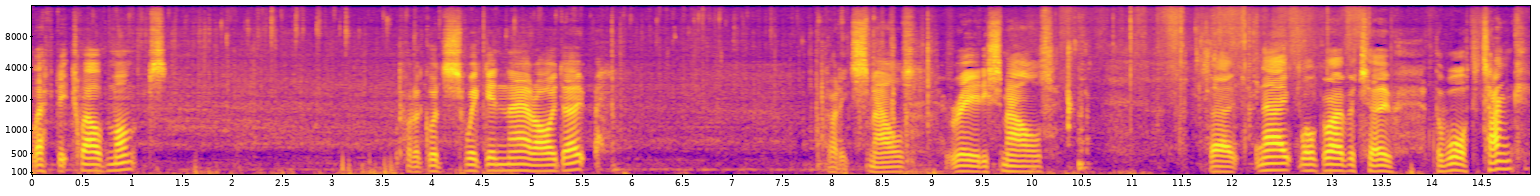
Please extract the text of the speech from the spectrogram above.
left it 12 months put a good swig in there I do. God it smells really smells. So now we'll go over to the water tank.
